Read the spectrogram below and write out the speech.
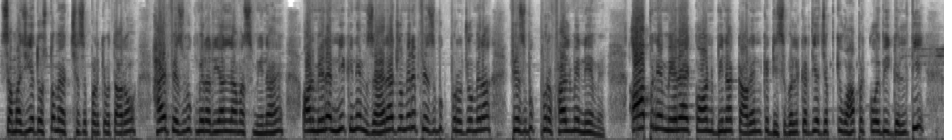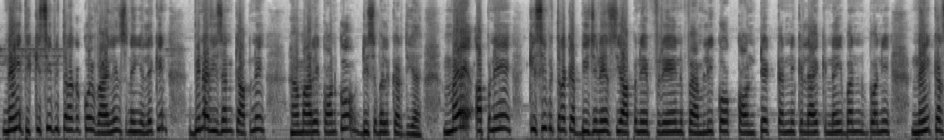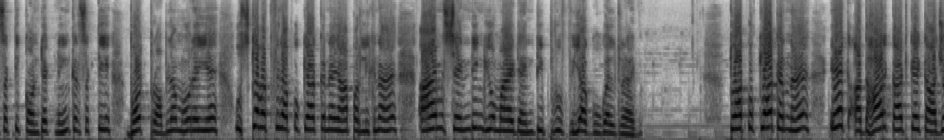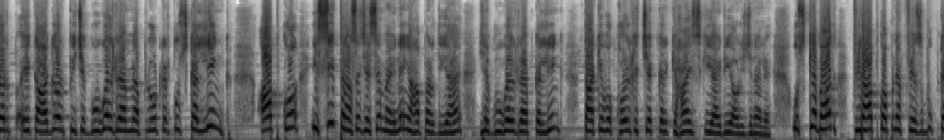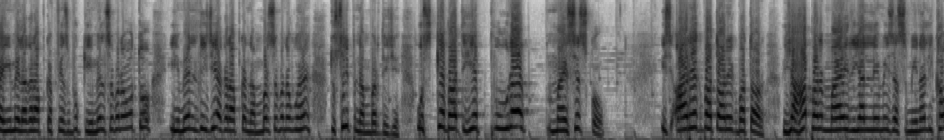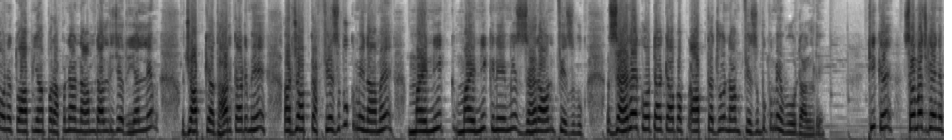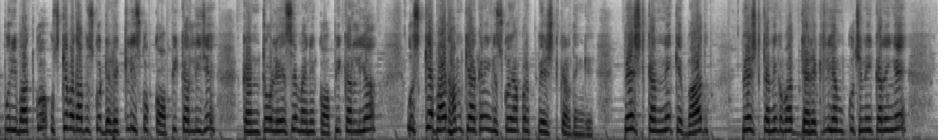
समझिए दोस्तों, मैं अच्छे से पढ़ के बता रहा हूँ। हाय फेसबुक मेरा रियल नाम असमीना है और मेरा निक नेम जहरा जो मेरे फेसबुक प्रो जो मेरा फेसबुक प्रोफ़ाइल में नेम है। आपने मेरा अकाउंट बिना कारण के डिसेबल कर दिया, जबकि वहाँ पर कोई भी गलती नहीं थी। किसी भी तरह का कोई वायलेंस नहीं है, लेकिन बिना रीज़न के आपने हमारे अकाउंट को डिसेबल कर दिया है। मैं अपने किसी भी तरह का बिज़नेस या अपने फ्रेंड फैमिली को कांटेक्ट करने के लायक नहीं बन, बनी, नहीं कर सकती कांटेक्ट नहीं कर सकती। बहुत प्रॉब्लम हो रही है। उसके बाद फिर आपको क्या करना है? यहाँ पर लिखना है I am sending you my identity proof या गूगल ड्राइव तो आपको क्या करना है? एक आधार कार्ड के एक आगे और, एक आगे और पीछे गूगल ड्राइव में अपलोड करके उसका लिंक आपको इसी तरह से जैसे मैंने यहाँ पर दिया है, ये गूगल ड्राइव का लिंक ताकि वो खोल के चेक करके हाँ इसकी आईडी ओरिजिनल है। उसके बाद फिर आपको अपने फेसबुक का ईमेल अगर आपका फेसबुक ईमेल से बना हो तो ईमेल दीजिए, अगर आपका नंबर से बना हुआ है तो सिर्फ़ नंबर दीजिए। उसके बाद ये पूरा मैसेज को इस और एक बात और एक बात और। यहाँ पर my real name is Asmina लिखा हुआ ना तो आप यहाँ पर अपना नाम डाल दीजिए रियल नेम जो आपके आधार कार्ड में है और जो आपका फेसबुक में नाम है my nick my nick name is Zahra on Facebook Zahra को हटा के आप, आप आपका जो नाम फेसबुक में वो डाल दें। ठीक है? समझ गए ना पूरी बात को? उसके बाद आप इसको डायरेक्टली इसको कॉपी कर लीजिए। कंट्रोल ए से मैंने कॉपी कर लिया। उसके बाद हम क्या करेंगे? इसको यहाँ पर पेस्ट कर देंगे। पेस्ट करने के बाद पेस्ट करने के बाद डायरेक्टली हम कुछ नहीं करेंगे।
